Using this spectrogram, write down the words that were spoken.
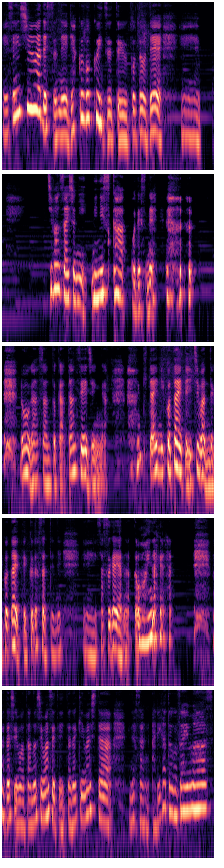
えー、先週はですね、略語クイズということで、えー、一番最初にミニスカをですね、ローガンさんとか男性陣が 期待に応えて一番で答えてくださってね、さすがやなと思いながら 私も楽しませていただきました。皆さんありがとうございます。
